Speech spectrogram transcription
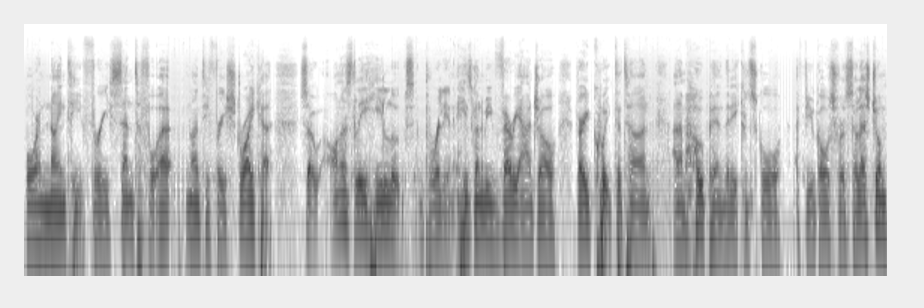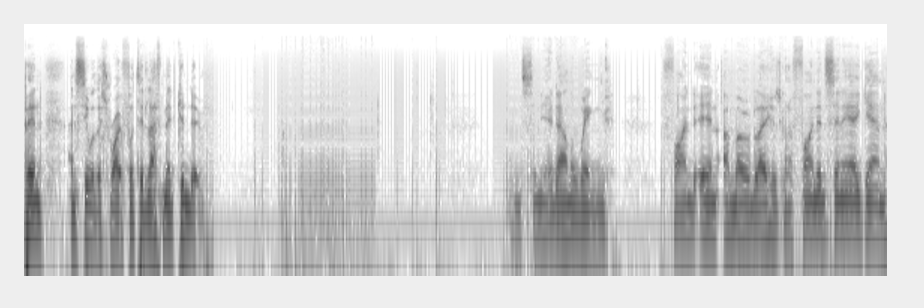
or a 93 centre for uh, 93 striker. So honestly, he looks brilliant. He's going to be very agile, very quick to turn, and I'm hoping that he can score a few goals for us. So let's jump in and see what this right-footed left mid can do. Insigne down the wing. Find in a Immobile, who's going to find Insigne again.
